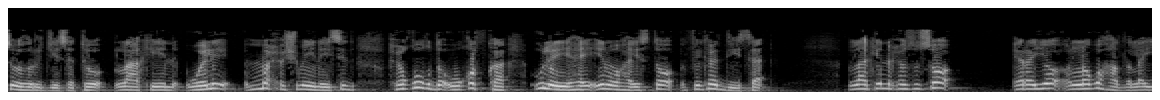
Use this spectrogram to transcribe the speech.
soo horjeesato laakiin weli ma xushmaynaysid xuquuqda uu qofka u leeyahay inuu haysto fikraddiisa. Laakiin xusuuso erayo lagu hadlay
